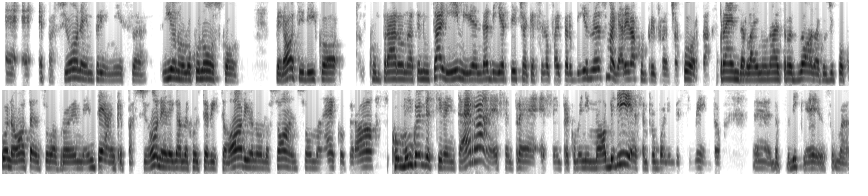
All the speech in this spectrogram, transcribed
è, è, è passione in primis. Io non lo conosco, però ti dico, comprare una tenuta lì, mi viene da dirti cioè, che se lo fai per business magari la compri in Franciacorta. Prenderla in un'altra zona così poco nota, insomma, probabilmente anche passione, legame col territorio, non lo so, insomma, ecco, però comunque investire in terra è sempre, è sempre come in immobili, è sempre un buon investimento. Eh, dopodiché, insomma,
